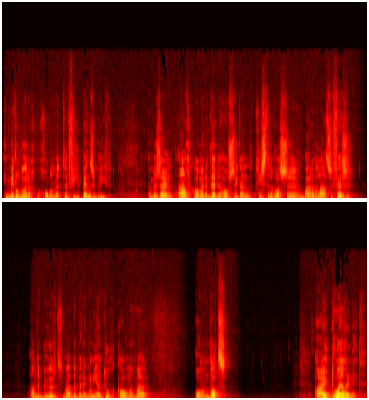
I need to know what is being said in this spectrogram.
in Middelburg begonnen met de Filippenzenbrief. En we zijn aangekomen in het derde hoofdstuk. En gisteren was, eh, waren de laatste versen aan de beurt, maar daar ben ik nog niet aan toegekomen. Maar omdat I dwell in it,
